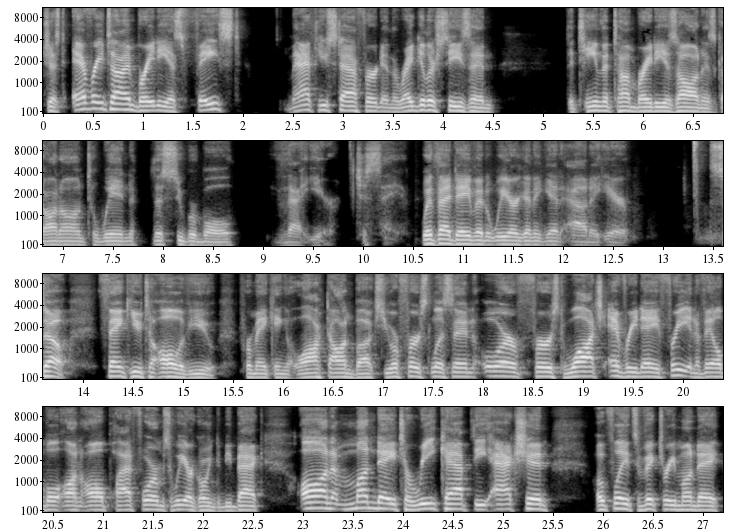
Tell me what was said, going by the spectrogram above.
just every time Brady has faced Matthew Stafford in the regular season, the team that Tom Brady is on has gone on to win the Super Bowl that year. Just saying. With that, David, we are going to get out of here. So, thank you to all of you for making Locked On Bucs your first listen or first watch every day, free and available on all platforms. We are going to be back on Monday to recap the action. Hopefully, it's victory Monday.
